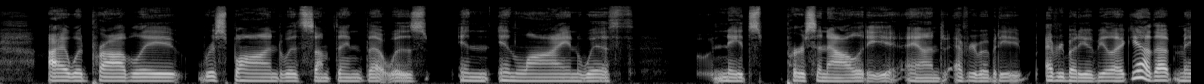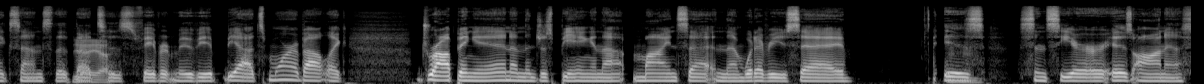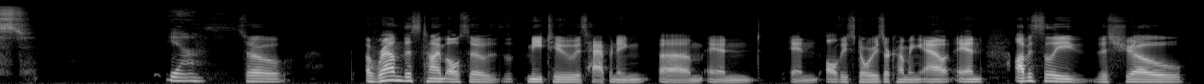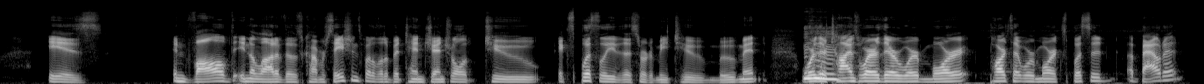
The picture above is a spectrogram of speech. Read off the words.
I would probably respond with something that was in in line with Nate's personality and everybody everybody would be like, "Yeah, that makes sense that Yeah, that's yeah. his favorite movie." Yeah, it's more about like dropping in and then just being in that mindset and then whatever you say mm-hmm. is sincere, is honest. Yeah. So around this time, also Me Too is happening, um, and and all these stories are coming out, and obviously this show is involved in a lot of those conversations, but a little bit tangential to explicitly the sort of Me Too movement. Were Mm-hmm. there times where there were more parts that were more explicit about it?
